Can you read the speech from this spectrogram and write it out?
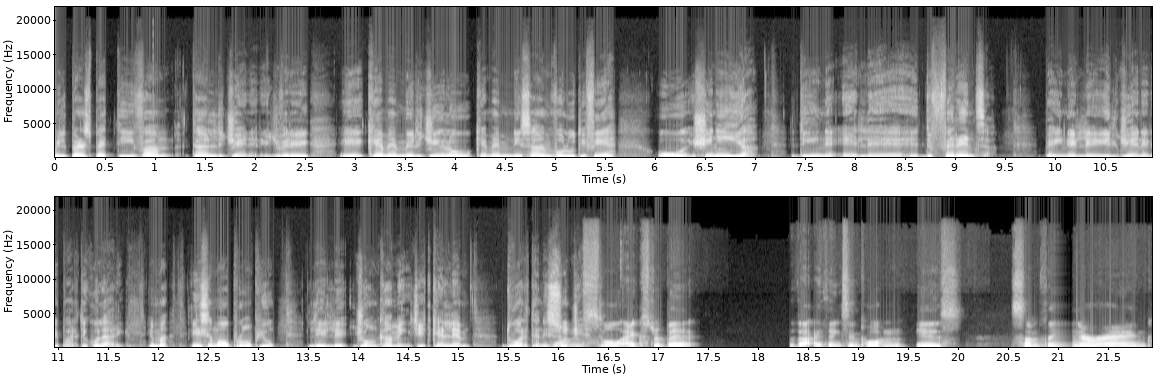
mill-perspettiva tal-ġeneri, ġveri eh, kemm hemm irġilu kemm hemm nisa involuti fih u xinija din il-differenza bejn il-ġeneri partikolari. Imma eh, jisimaw propju lil John Cummings jitkellem dwar is-suġġett. Small extra bit that I think is important is something around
